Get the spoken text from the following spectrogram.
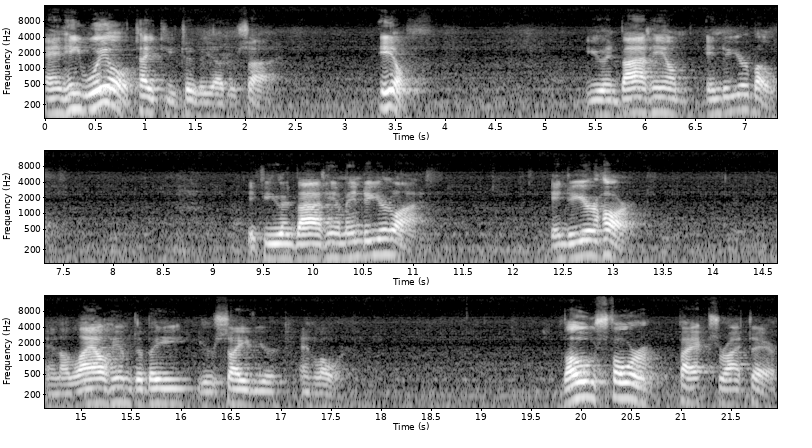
And He will take you to the other side if you invite Him into your boat, if you invite Him into your life, into your heart, and allow Him to be your Savior and Lord. Those four facts right there,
